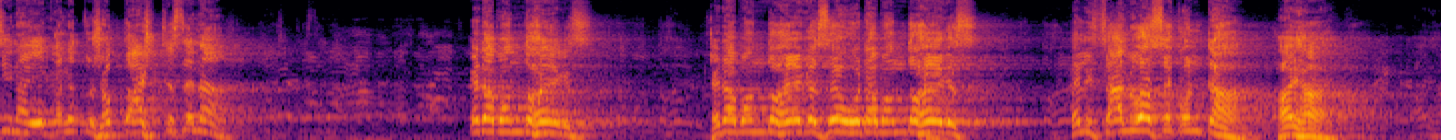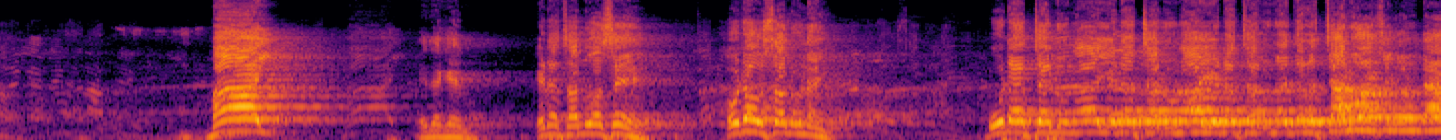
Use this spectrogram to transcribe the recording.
না, এখানে তো শব্দ আসতেছে না। এটা বন্ধ হয়ে গেছে। এটা বন্ধ হয়ে গেছে, ওটা বন্ধ হয়ে গেছে। তাহলে চালু আছে কোনটা? হায় হায়। ভাই, এই দেখেন, এটা চালু আছে, ওটাও চালু নাই। ওটা চালু নাই, এটা চালু নাই, এটা চালু নাই, তাহলে চালু আছে কোনটা?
